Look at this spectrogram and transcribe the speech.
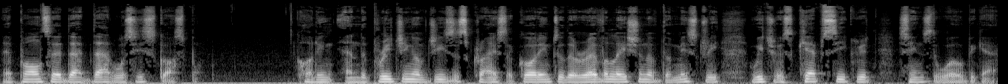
that Paul said that that was his gospel? According and the preaching of Jesus Christ according to the revelation of the mystery which was kept secret since the world began.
